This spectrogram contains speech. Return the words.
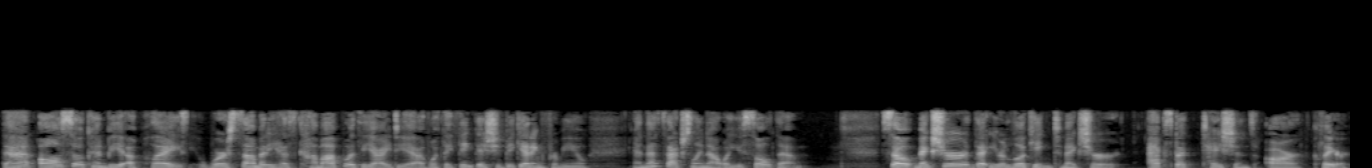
That also can be a place where somebody has come up with the idea of what they think they should be getting from you, and that's actually not what you sold them. So make sure that you're looking to make sure expectations are clear.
